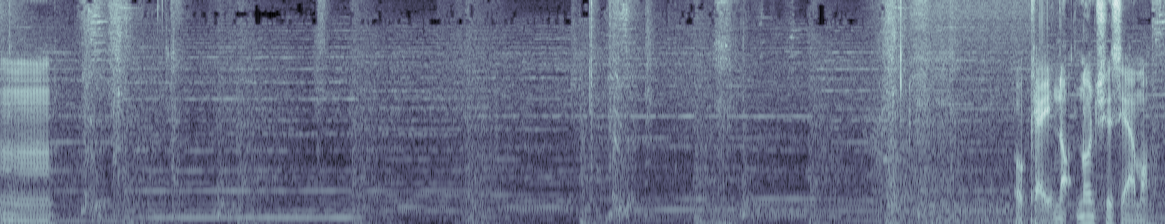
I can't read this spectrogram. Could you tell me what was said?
Mm. Ok, no, non ci siamo.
